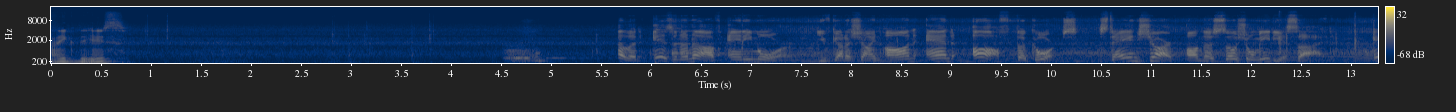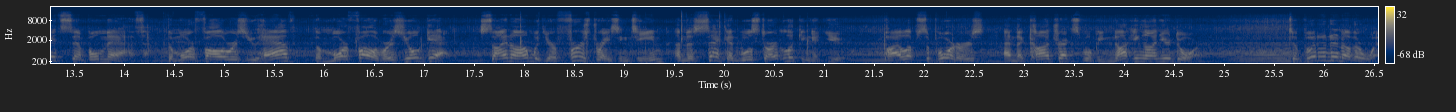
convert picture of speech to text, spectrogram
like this Pilot isn't enough anymore. You've got to shine on and off the course, staying sharp on the social media side. It's simple math. The more followers you have, the more followers you'll get. Sign on with your first racing team, and the second will start looking at you. Pile up supporters, and the contracts will be knocking on your door. To put it another way,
